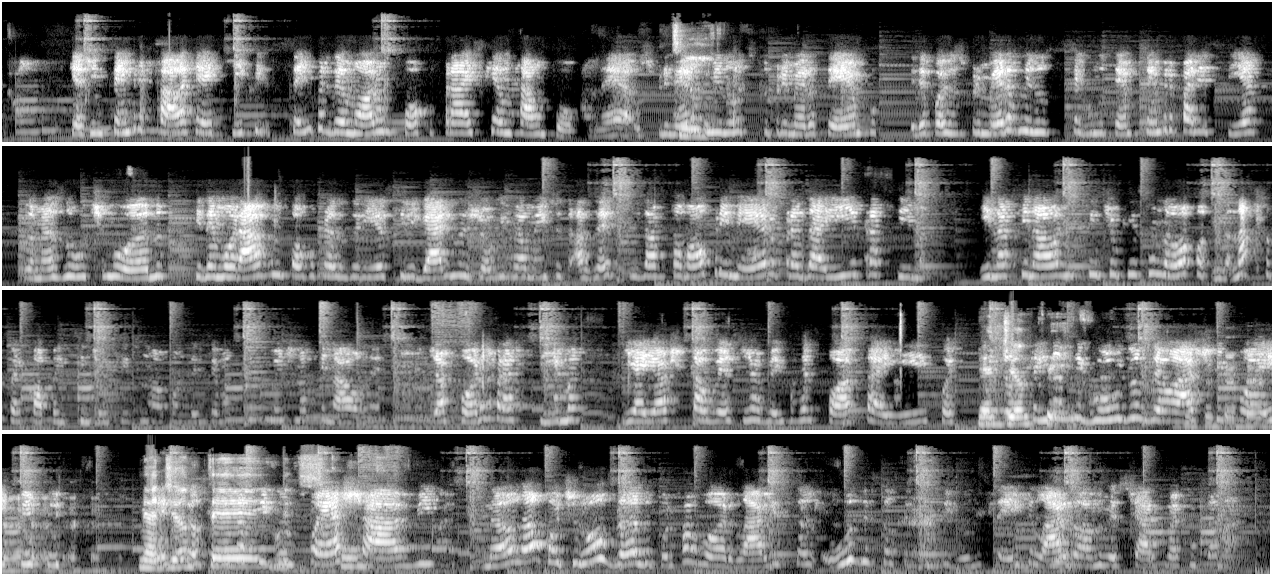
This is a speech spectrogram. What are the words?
que a gente sempre fala que a equipe sempre demora um pouco para esquentar um pouco, né? Os primeiros Sim. minutos do primeiro tempo e depois os primeiros minutos do segundo tempo sempre parecia, pelo menos no último ano, que demorava um pouco para as gurias se ligarem no jogo e realmente às vezes precisavam tomar o primeiro para daí ir para cima. E na final a gente sentiu que isso não Na Supercopa a gente sentiu que isso não aconteceu, mas principalmente na final, né? Já foram pra cima. E aí eu acho que talvez já vem com resposta aí. Foi Me adiantei. 30 segundos, eu acho que foi. Me adiantei. 30 segundos foi a chave. Não, não, continua usando, por favor. Larga, use seus 30 segundos sempre, larga lá no vestiário que vai funcionar.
